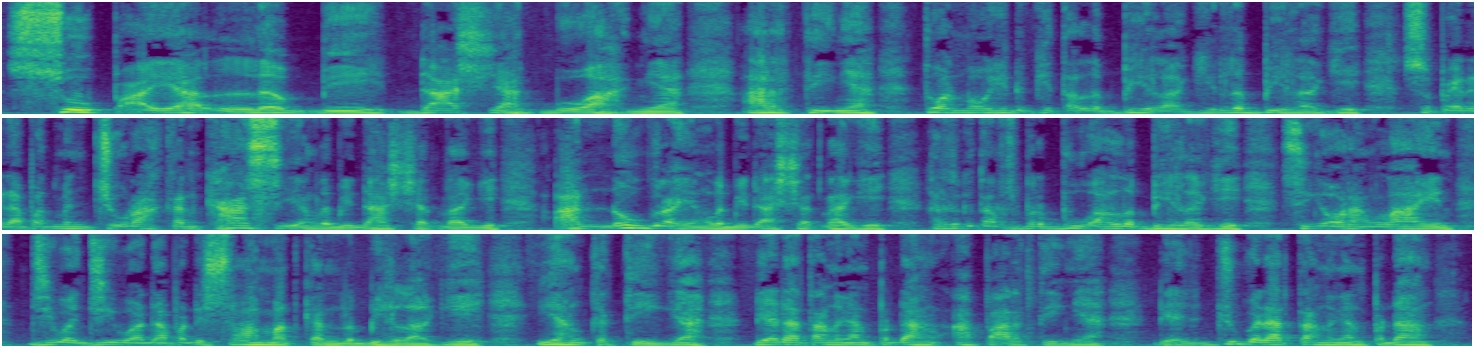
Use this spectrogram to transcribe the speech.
Supaya lebih dahsyat buahnya. Artinya Tuhan mau hidup kita lebih lagi, lebih lagi supaya dia dapat mencurahkan kasih yang lebih dahsyat lagi, anugerah yang lebih dahsyat lagi. Karena kita harus berbuah lebih lagi sehingga orang lain jiwa-jiwa dapat diselamatkan lebih lagi. Yang ketiga, dia datang dengan pedang. Apa artinya? Dia juga datang dengan pedang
